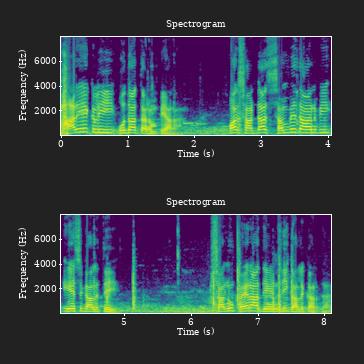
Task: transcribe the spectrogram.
ਹਰ ਇੱਕ ਲਈ ਉਹਦਾ ਧਰਮ ਪਿਆਰਾ। ਔਰ ਸਾਡਾ ਸੰਵਿਧਾਨ ਵੀ ਇਸ ਗੱਲ ਤੇ ਸਾਨੂੰ ਪਹਿਰਾ ਦੇਣ ਦੀ ਗੱਲ ਕਰਦਾ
